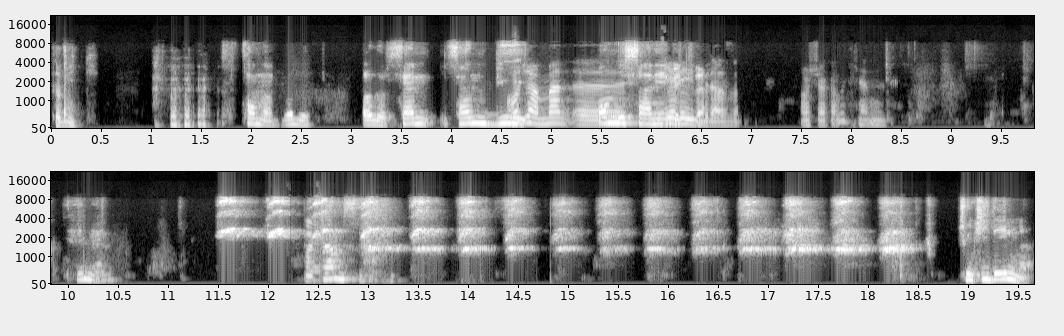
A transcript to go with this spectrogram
Tabii ki. tamam olur. Olur. Sen sen bir Hocam ben e, 15 saniye geleyim bekle. birazdan. Hoşçakalın kendinize. Hemen. Bakar mısın? Çok iyi değil mi?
